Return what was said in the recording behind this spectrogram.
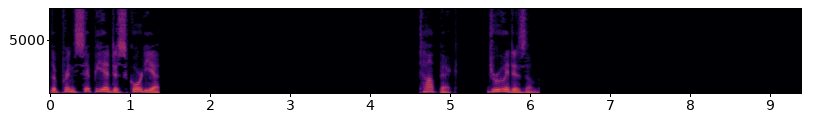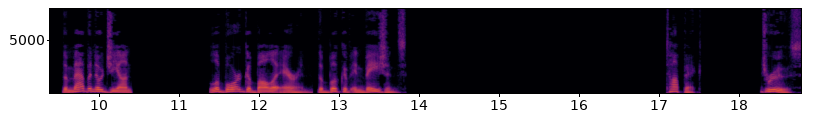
The Principia Discordia Topic. Druidism The Mabinogion Lebor Gabála Érenn The Book of Invasions Topic. Druze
